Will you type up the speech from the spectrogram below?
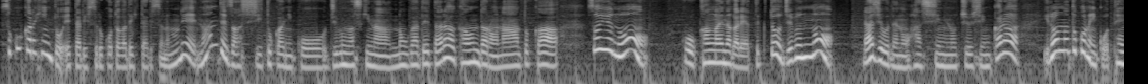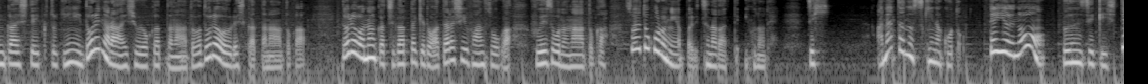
そこからヒントを得たりすることができたりするのでなんで雑誌とかにこう自分が好きなのが出たら買うんだろうなとかそういうのをこう考えながらやっていくと自分のラジオでの発信の中心からいろんなところにこう展開していく時にどれなら相性良かったなとかどれは嬉しかったなとかどれはなんか違ったけど新しいファン層が増えそうだなとかそういうところにやっぱりつながっていくので是非あなたの好きなことっていうのを分析して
